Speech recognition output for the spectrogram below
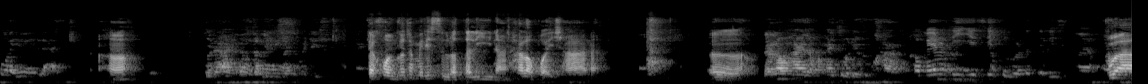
ปล่อยไว้แหละฮะไม่ได้ลอตเตอรี่มันไม่ได้แต่คนก็จะไม่ได้ซื้อลอตเตอรี่นะ ถ้าเราปล่อยช้านะเออ แต่เราให้เราให้ตัวเดียวทุกครั้งเขาแม่มันที่ยี่สิบคุณลอตเตอรี่มาว้า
